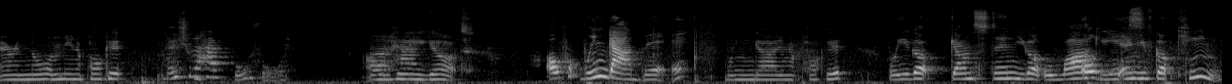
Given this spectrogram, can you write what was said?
Aaron Naughton in a pocket. Who should I have full forward? Uh, who have, you got? I'll put Wingard there. Wingard in a pocket. Well, you got Gunston, you got Larkey, Oh, yes. and you've got King.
